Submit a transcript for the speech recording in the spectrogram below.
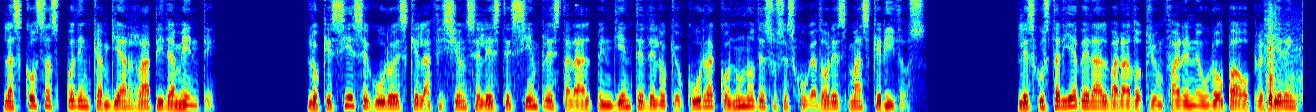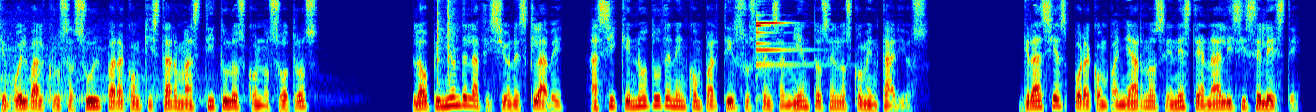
las cosas pueden cambiar rápidamente. Lo que sí es seguro es que la afición celeste siempre estará al pendiente de lo que ocurra con uno de sus exjugadores más queridos. ¿Les gustaría ver a Alvarado triunfar en Europa o prefieren que vuelva al Cruz Azul para conquistar más títulos con nosotros? La opinión de la afición es clave, así que no duden en compartir sus pensamientos en los comentarios. Gracias por acompañarnos en este análisis celeste.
